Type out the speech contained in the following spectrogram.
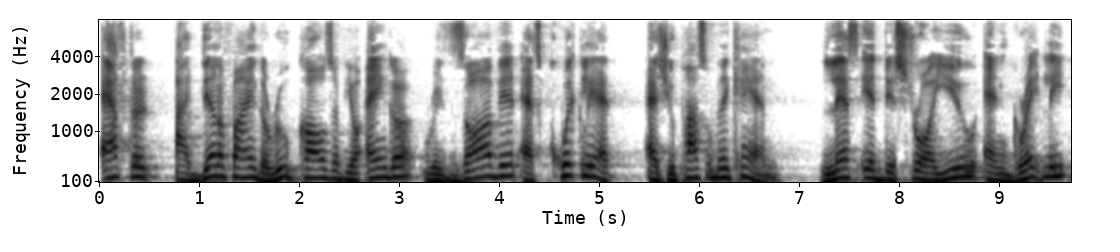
after identifying the root cause of your anger, resolve it as quickly as, as you possibly can, lest it destroy you and greatly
